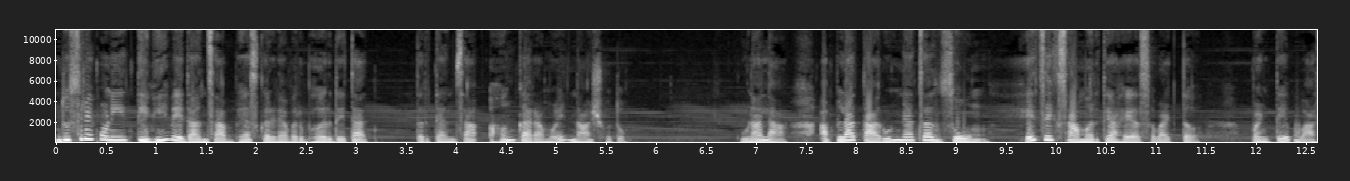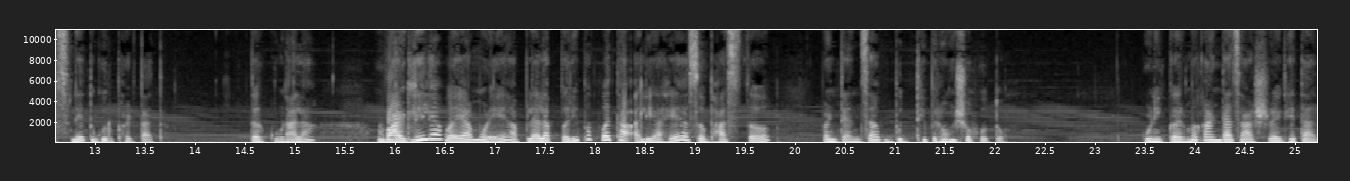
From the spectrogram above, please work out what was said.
दुसरे कोणी तिन्ही वेदांचा अभ्यास करण्यावर भर देतात तर त्यांचा अहंकारामुळे नाश होतो. कुणाला आपला तारुण्याचा जोम हेच एक सामर्थ्य आहे असं वाटतं पण ते वासनेत गुरफडतात. तर कुणाला? वाढलेल्या वयामुळे आपल्याला परिपक्वता आली आहे असं भासतं पण त्यांचा बुद्धिभ्रंश होतो. कुणी कर्मकांडाचा आश्रय घेतात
